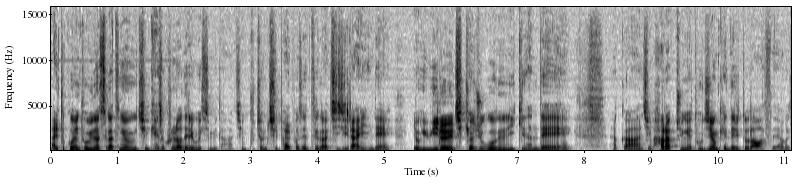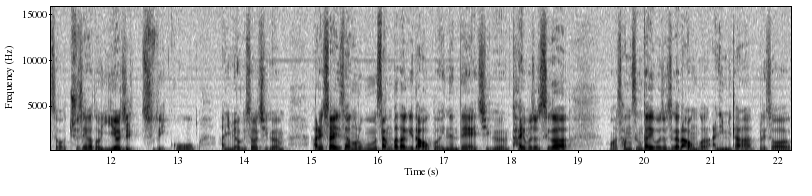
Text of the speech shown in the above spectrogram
알트코인 도미너스 같은 경우는 지금 계속 흘러내리고 있습니다. 지금 9.78%가 지지 라인인데 여기 위를 지켜주고는 있긴 한데 약간 지금 하락 중에 도지형 캔들이 또 나왔어요. 그래서 추세가 더 이어질 수도 있고 아니면 여기서 지금 RSI 상으로 보면 쌍바닥이 나오고 했는데 지금 다이버전스가 어, 상승 다이버전스가 나온 건 아닙니다. 그래서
